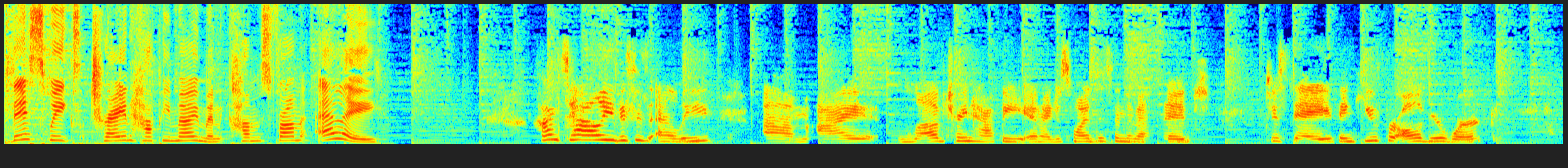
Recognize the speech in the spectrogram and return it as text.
This week's Train Happy moment comes from Ellie. Hi, Tally. This is Ellie. Um, I love Train Happy, and I just wanted to send a message to say thank you for all of your work.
